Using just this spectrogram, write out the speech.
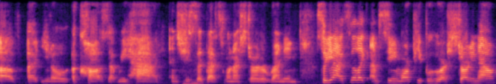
of a, you know a cause that we had. And she said that's when i started running. So yeah i feel like i'm seeing more people who are starting out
